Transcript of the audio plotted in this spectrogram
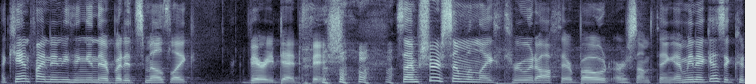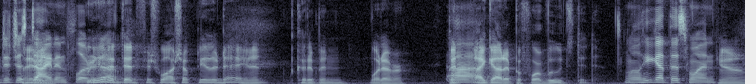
I can't find anything in there, but it smells like very dead fish. so I'm sure someone like threw it off their boat or something. I mean, I guess it could have just Maybe. died and floated We had up. a dead fish wash up the other day, and it could have been whatever. But Uh, I got it before Voods did. Well, he got this one. Know,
